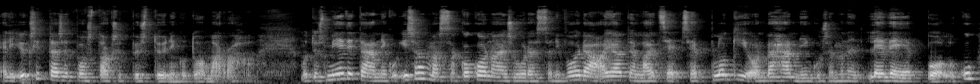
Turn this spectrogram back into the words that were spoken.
Eli yksittäiset postaukset pystyy niin kuin tuomaan rahaa. Mutta jos mietitään niin kuin isommassa kokonaisuudessa, niin voidaan ajatella, että se, se blogi on vähän niin kuin semmoinen leveä polku.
